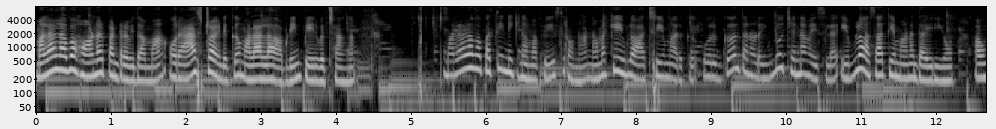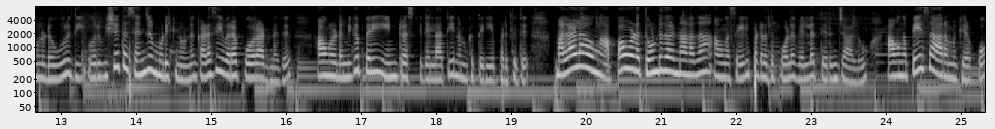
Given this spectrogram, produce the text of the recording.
மலாலாவை ஹானர் பண்ணுற விதமாக ஒரு ஆஸ்ட்ராய்டுக்கு மலாலா அப்படின்னு பேர் வச்சாங்க. மலாலாவை பற்றி இன்றைக்கி நம்ம பேசுகிறோன்னா நமக்கே இவ்வளோ ஆச்சரியமாக இருக்குது ஒரு கேர்ள் தன்னோட இவ்வளோ சின்ன வயசில் எவ்வளோ அசாத்தியமான தைரியம் அவங்களோட உறுதி ஒரு விஷயத்தை செஞ்சு முடிக்கணும்னு கடைசி வர போராடினது அவங்களோட மிகப்பெரிய இன்ட்ரெஸ்ட் இது எல்லாத்தையும் நமக்கு தெரியப்படுத்துது. மலாலா அவங்க அப்பாவோட தூண்டுதல்னால தான் அவங்க செயல்படுறது போல் வெளில தெரிஞ்சாலும் அவங்க பேச ஆரம்பிக்கிறப்போ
